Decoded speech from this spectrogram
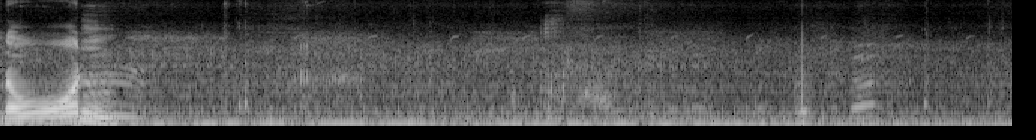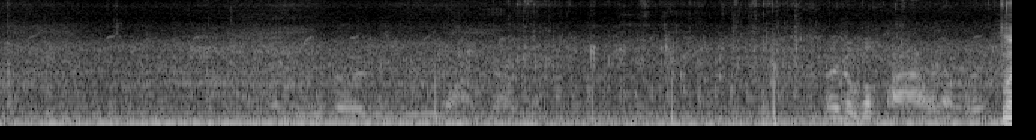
โดน ไม่ดูกระเป๋าหรอกไหน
